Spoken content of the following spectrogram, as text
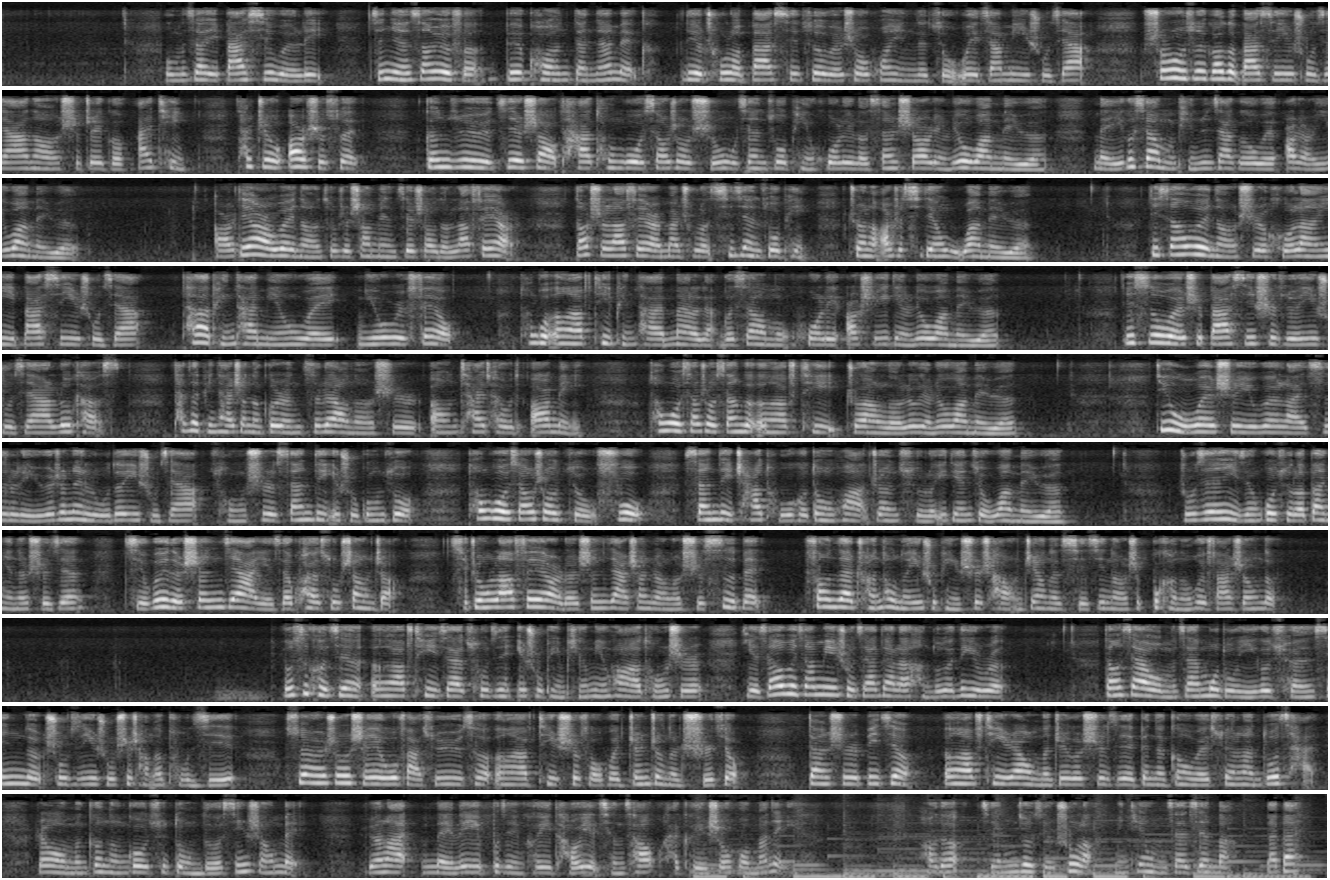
我们再以巴西为例，今年三月份，Bitcoin Dynamic 列出了巴西最为受欢迎的九位加密艺术家。收入最高的巴西艺术家呢是这个 Itin，他只有二十岁。根据介绍，他通过销售十五件作品获利了三十二点六万美元，每一个项目平均价格为二点一万美元。而第二位呢就是上面介绍的拉斐尔，当时拉斐尔卖出了七件作品，赚了二十七点五万美元。第三位呢是荷兰裔巴西艺术家。他的平台名为 New Refill，通过 NFT 平台卖了两个项目，获利二十一点六万美元。第四位是巴西视觉艺术家 Lucas，他在平台上的个人资料呢是 Untitled Army，通过销售三个 NFT 赚了六点六万美元。第五位是一位来自里约热内卢的艺术家，从事 3D 艺术工作，通过销售九幅 3D 插图和动画赚取了一点九万美元。如今已经过去了半年的时间，几位的身价也在快速上涨，其中拉斐尔的身价上涨了十四倍。放在传统的艺术品市场，这样的奇迹呢是不可能会发生的。由此可见，NFT 在促进艺术品平民化的同时，也在为加密艺术家带来很多的利润。当下我们在目睹一个全新的数字艺术市场的普及。虽然说谁也无法去预测 NFT 是否会真正的持久，但是毕竟 NFT 让我们这个世界变得更为绚烂多彩，让我们更能够去懂得欣赏美。原来美丽不仅可以陶冶情操，还可以收获 money。好的，节目就结束了，明天我们再见吧，拜拜。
